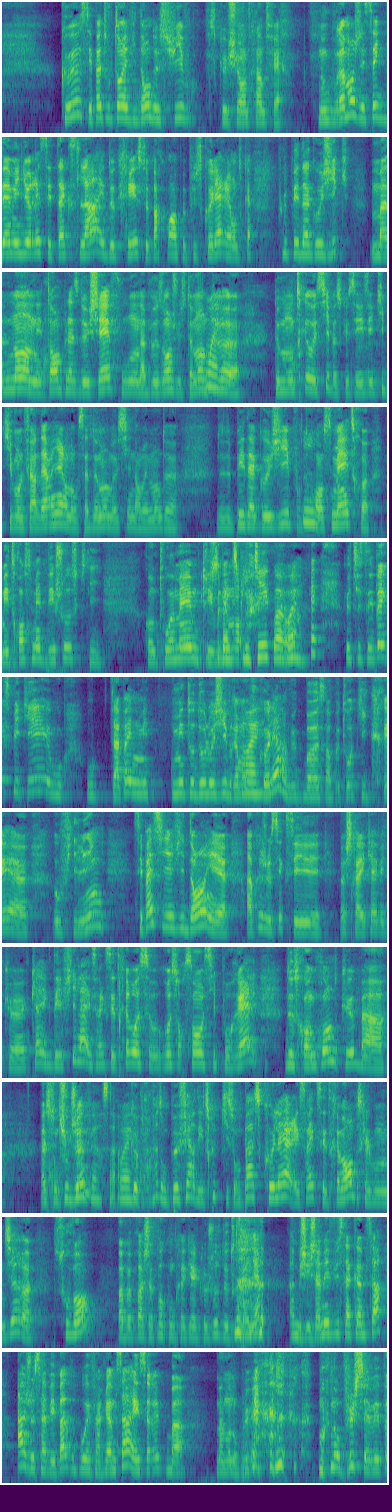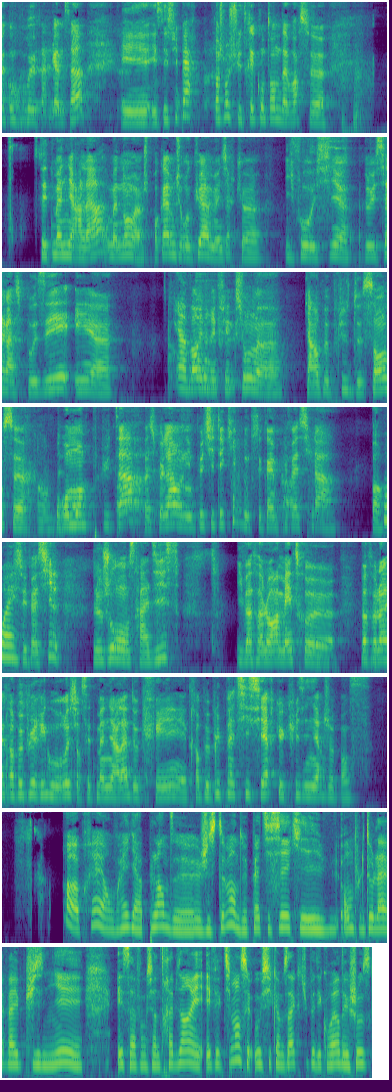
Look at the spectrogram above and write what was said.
que c'est pas tout le temps évident de suivre ce que je suis en train de faire. Donc vraiment, j'essaye d'améliorer cet axe-là et de créer ce parcours un peu plus scolaire et en tout cas plus pédagogique. Maintenant, en étant en place de chef, où on a besoin justement Ouais. de, de montrer aussi, parce que c'est les équipes qui vont le faire derrière, donc ça demande aussi énormément de, de, de pédagogie pour Mm. transmettre, mais transmettre des choses qui, quand toi-même, tu sais pas vraiment expliquer, quoi, ouais. que tu sais pas expliquer ou ou t'as pas une mé- méthodologie vraiment Ouais. scolaire vu que bah c'est un peu toi qui crée euh, au feeling c'est pas si évident et euh, après je sais que c'est bah, je travaille qu'avec euh, qu'avec des filles là et c'est vrai que c'est très res- ressourçant aussi pour elles de se rendre compte que bah elles sont toutes Tu jeunes faire ça, ouais. que en fait on peut faire des trucs qui sont pas scolaires et c'est vrai que c'est très marrant parce qu'elles vont me dire euh, souvent à peu près à chaque fois qu'on crée quelque chose de toute manière ah mais j'ai jamais vu ça comme ça. Ah je savais pas qu'on pouvait faire comme ça et c'est vrai que bah bah moi non plus. Moi non plus je savais pas qu'on pouvait faire comme ça. Et, et c'est super. Franchement je suis très contente d'avoir ce cette manière là maintenant voilà, je prends quand même du recul à me dire que il faut aussi euh, réussir à se poser et, euh, et avoir une réflexion euh, qui a un peu plus de sens euh, pour au moins plus tard parce que là on est une petite équipe donc c'est quand même plus facile à enfin Ouais. c'est facile le jour où on sera à 10 il va falloir mettre euh, va falloir être un peu plus rigoureux sur cette manière-là de créer et être un peu plus pâtissière que cuisinière je pense Oh, après, en vrai, il y a plein de, justement, de pâtissiers qui ont plutôt la vibe cuisinier et, et ça fonctionne très bien. Et effectivement, c'est aussi comme ça que tu peux découvrir des choses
